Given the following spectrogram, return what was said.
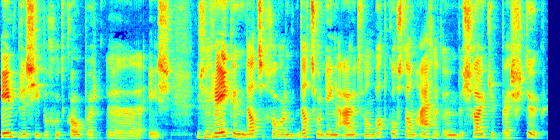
in principe goedkoper uh, is. Dus reken dat gewoon dat soort dingen uit van wat kost dan eigenlijk een beschuitje per stuk.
